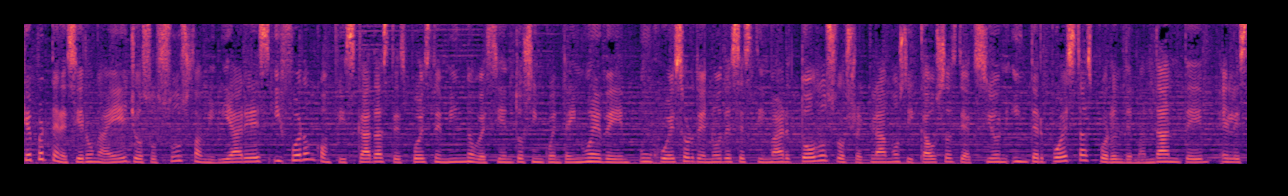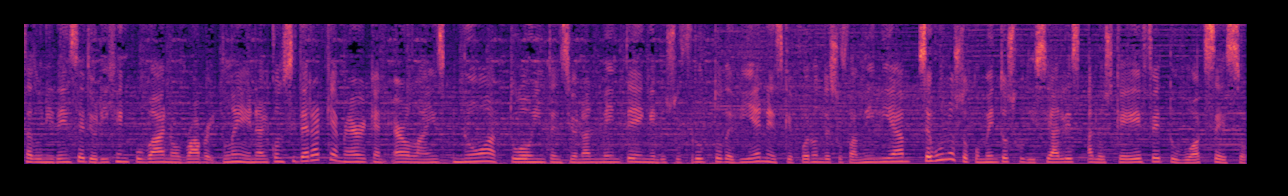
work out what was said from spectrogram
que pertenecieron a ellos o sus familiares y fueron confiscadas después de 1959. Un juez ordenó desestimar todos los reclamos y causas de acción interpuestas por el demandante, el estadounidense de origen cubano Robert Glenn, al considerar que American Airlines no actuó intencionalmente en el usufructo de bienes que fueron de su familia, según los documentos judiciales a los que F tuvo acceso.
